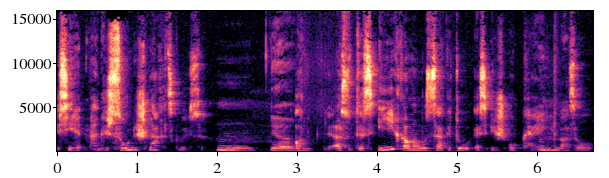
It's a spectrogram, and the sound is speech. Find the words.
sie hat manchmal so ein schlechtes Gewissen. Hm. Ja. Und, also dass ich aber muss sagen, du, es ist okay. Mhm. Also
